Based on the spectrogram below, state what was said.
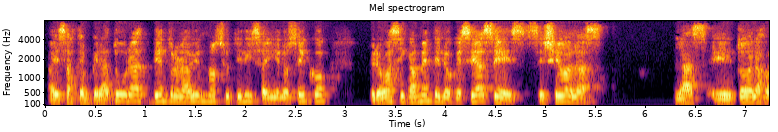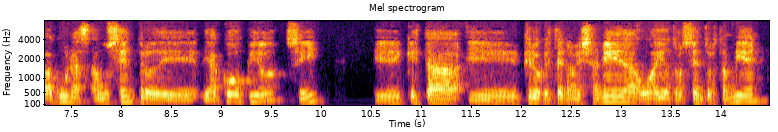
a esas temperaturas. Dentro del avión no se utiliza hielo seco, pero básicamente lo que se hace es, se lleva eh, todas las vacunas a un centro de, acopio, ¿sí? Eh, que está, eh, creo que está en Avellaneda, o hay otros centros también,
